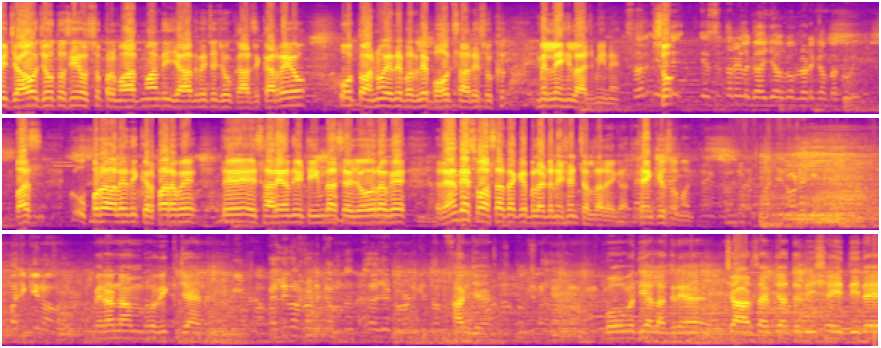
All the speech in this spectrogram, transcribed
ਵੀ ਜਾਓ ਜੋ ਤੁਸੀਂ ਉਸ ਪ੍ਰਮਾਤਮਾ ਦੀ ਯਾਦ ਵਿੱਚ ਜੋ ਕਾਰਜ ਕਰ ਰਹੇ ਹੋ ਉਹ ਤੁਹਾਨੂੰ ਇਹਦੇ ਬਦਲੇ ਬਹੁਤ ਸਾਰੇ ਸੁੱਖ ਮਿਲਣੇ ਹੀ ਲਾਜ਼ਮੀ ਨੇ। ਸਰ ਸੋ ਇਸੇ ਤਰ੍ਹਾਂ ਲਗਾਈ ਜਾਊਗਾ ਬਲੱਡ ਕੈਂਪ ਅੱਗੋਂ ਵੀ? ਬਸ ਉੱਪਰ ਵਾਲੇ ਦੀ ਕਿਰਪਾ ਰਵੇ ਤੇ ਸਾਰਿਆਂ ਦੀ ਟੀਮ ਦਾ ਸਹਿਯੋਗ ਰਵੇ। ਰਹਿੰਦੇ ਸਵਾਸਾਂ ਤੱਕ ਇਹ ਬਲੱਡ ਡੋਨੇਸ਼ਨ ਚੱਲਦਾ ਰਹੇਗਾ। ਥੈਂਕ ਯੂ ਸੋ ਮਚ ਭਾਜੀ ਕੀ ਨਾਮ ਹੈ? ਮੇਰਾ ਨਾਮ ਭਵਿਕ ਜੈਨ ਹੈ। ਪਹਿਲੀ ਵਾਰ ਬਲੱਡ ਕੈਂਪ ਜੇ ਡੋਨੇਟ ਕੀਤਾ ਤੁਸੀਂ? ਹਾਂਜੀ ਹਾਂਜੀ। ਬਹੁਤ ਵਧੀਆ ਲੱਗ ਰਿਹਾ ਹੈ। ਚਾਰ ਸਾਹਿਬਜ਼ਾਦੇ ਦੀ ਸ਼ਹੀਦੀ ਦੇ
